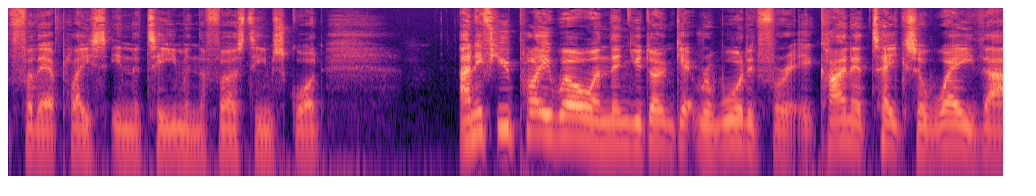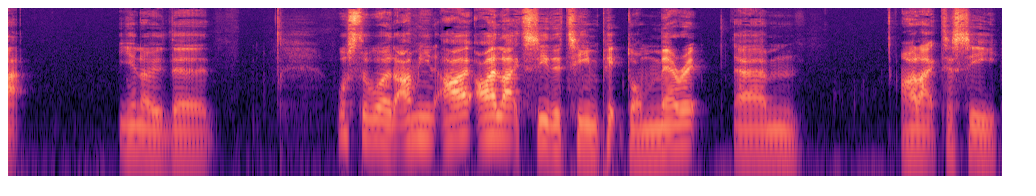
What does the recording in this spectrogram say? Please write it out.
for their place in the team, in the first team squad. And if you play well and then you don't get rewarded for it, it kind of takes away that, you know, the what's the word? I mean, I I like to see the team picked on merit. Um, I like to see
